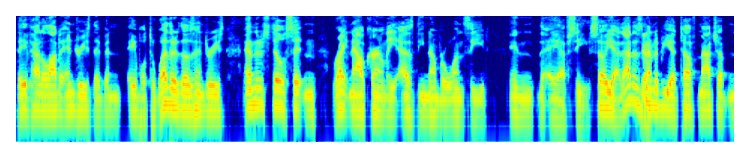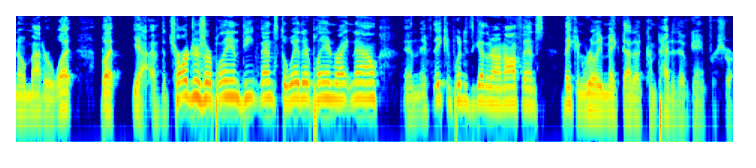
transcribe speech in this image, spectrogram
They've had a lot of injuries. They've been able to weather those injuries, and they're still sitting right now currently as the number one seed in the AFC. So yeah, that is yeah. going to be a tough matchup no matter what. But yeah, if the Chargers are playing defense the way they're playing right now, and if they can put it together on offense, they can really make that a competitive game for sure.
